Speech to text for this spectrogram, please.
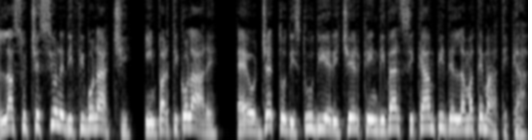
La successione di Fibonacci, in particolare, è oggetto di studi e ricerche in diversi campi della matematica.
